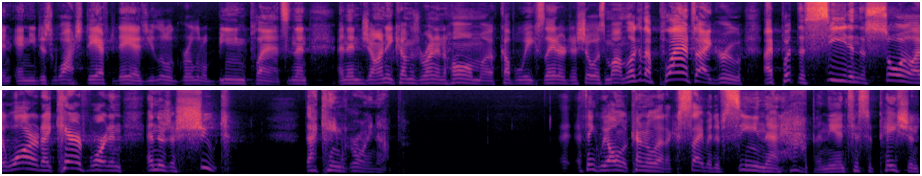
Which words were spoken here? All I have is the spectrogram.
and, and you just watch day after day as you little grow little bean plants. And then and then johnny comes running home a couple weeks later to show his mom look at the plant i grew. I put the seed in the soil. I watered i cared for it. And, and there's a shoot that came growing up. I think we all kind of that excitement of seeing that happen the anticipation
